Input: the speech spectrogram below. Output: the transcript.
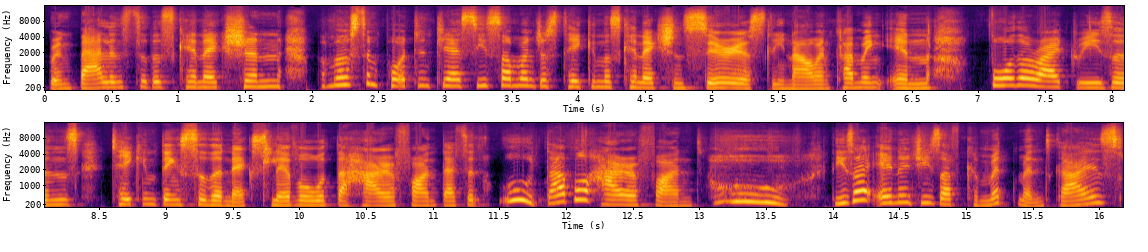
bring balance to this connection. But most importantly, I see someone just taking this connection seriously now and coming in for the right reasons, taking things to the next level with the Hierophant. That's an, ooh, double Hierophant. Ooh, these are energies of commitment, guys.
